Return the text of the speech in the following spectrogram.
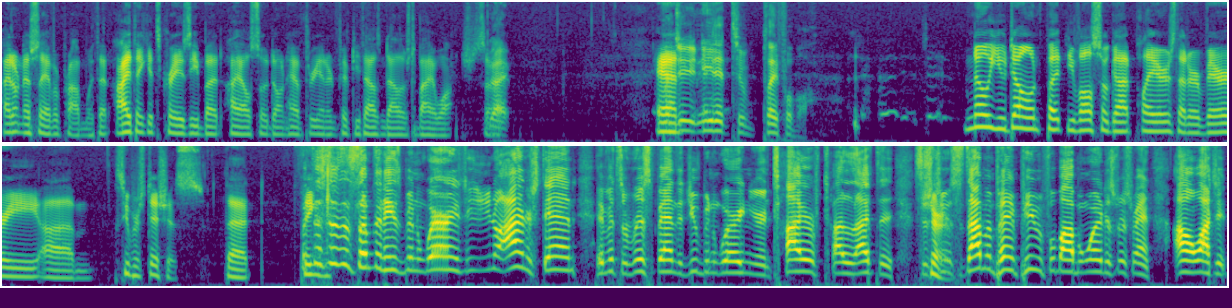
I don't necessarily have a problem with it. I think it's crazy, but I also don't have three hundred fifty thousand dollars to buy a watch. So Right. But and do you need it to play football? no, you don't. But you've also got players that are very um, superstitious. That But this isn't something he's been wearing. You know, I understand if it's a wristband that you've been wearing your entire life. To, since, Sure. you, since I've been playing Pee Wee football, I've been wearing this wristband. I don't watch it.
